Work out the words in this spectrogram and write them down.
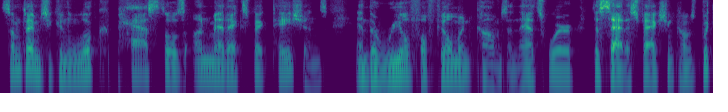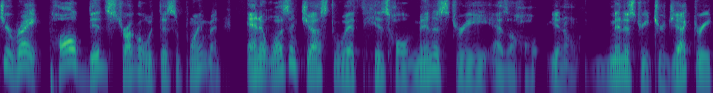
sometimes you can look past those unmet expectations and the real fulfillment comes. And that's where the satisfaction comes. But you're right. Paul did struggle with disappointment. And it wasn't just with his whole ministry as a whole, you know, ministry trajectory.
